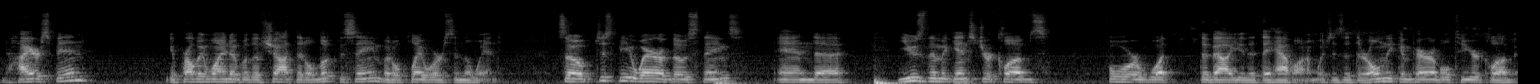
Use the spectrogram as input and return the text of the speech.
and higher spin, you'll probably wind up with a shot that'll look the same, but it'll play worse in the wind. So just be aware of those things and uh, use them against your clubs for what the value that they have on them, which is that they're only comparable to your club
